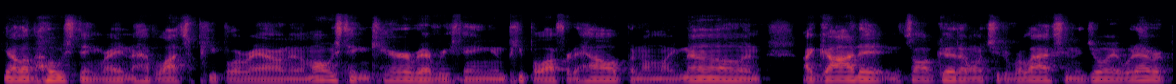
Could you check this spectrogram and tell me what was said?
You know i love hosting right? And i have lots of people around and i'm always taking care of everything and people offer to help and i'm like no and i got it and it's all good. I want you to relax and enjoy it whatever.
